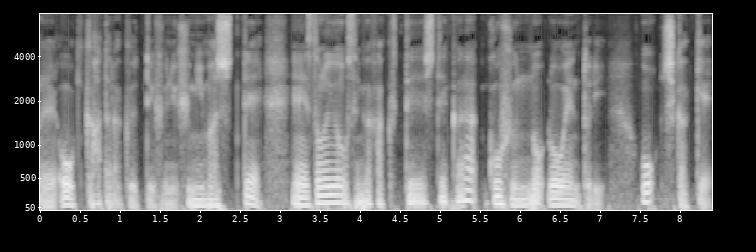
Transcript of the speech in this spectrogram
え大きく働くっていうふうに踏みまして、えその要線が確定してから5分のローエントリーを仕掛け、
